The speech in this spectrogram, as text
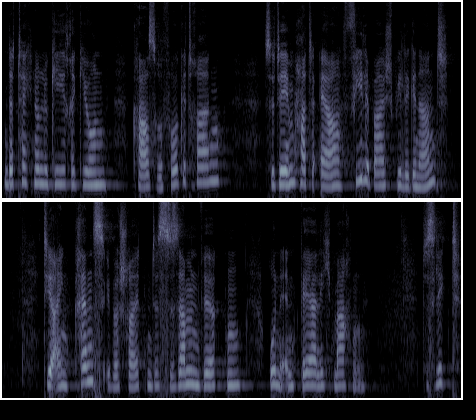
in der Technologieregion Karlsruhe vorgetragen. Zudem hat er viele Beispiele genannt, die ein grenzüberschreitendes Zusammenwirken unentbehrlich machen. Das liegt,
